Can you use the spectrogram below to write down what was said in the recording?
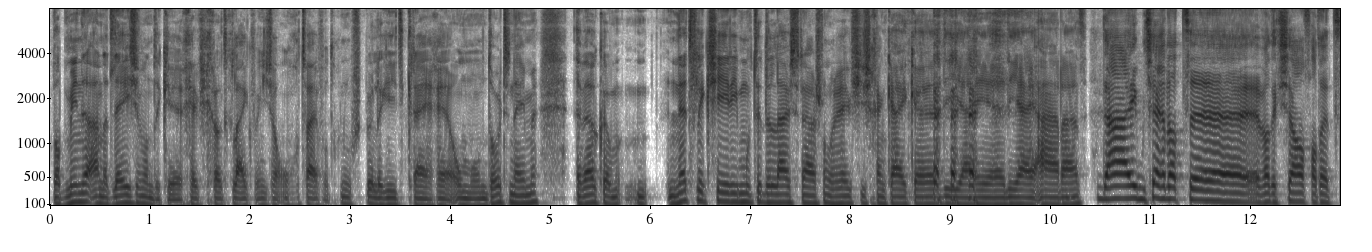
wat minder aan het lezen, want ik geef je groot gelijk, want je zal ongetwijfeld genoeg spullen hier te krijgen om, om door te nemen. En welke Netflix-serie moeten de luisteraars nog eventjes gaan kijken die jij, die jij aanraadt? Nou, ik moet zeggen dat wat ik zelf altijd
